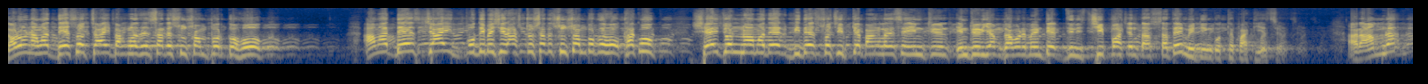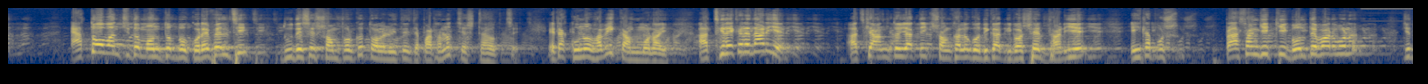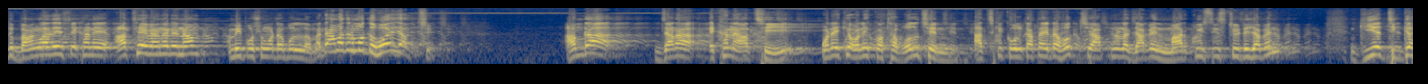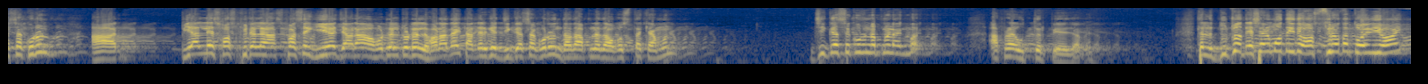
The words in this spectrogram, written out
কারণ আমার দেশও চাই বাংলাদেশের সাথে সুসম্পর্ক হোক। আমার দেশ চাই প্রতিবেশী রাষ্ট্রের সাথে সুসম্পর্ক থাকুক। সেই জন্য আমাদের বিদেশ সচিবকে বাংলাদেশের ইন্টেরিয়াম গভর্নমেন্টের যিনি চিফ আছেন, তার সাথে মিটিং করতে পাঠিয়েছে। আর আমরা এত অবাঞ্ছিত মন্তব্য করে ফেলছি, দু দেশের সম্পর্ক তলানিতে পাঠানোর চেষ্টা হচ্ছে। এটা কোনোভাবেই কাম্য নয়। আজকের এখানে দাঁড়িয়ে, আজকে আন্তর্জাতিক সংখ্যালঘু অধিকার দিবসের দাঁড়িয়ে এইটা প্রাসঙ্গিক কি বলতে পারব না? যেহেতু বাংলাদেশ এখানে আছে ব্যানারের নাম, আমি প্রসঙ্গটা বললাম। এটা আমাদের মধ্যে হয়ে যাচ্ছে। আমরা যারা এখানে আছি, অনেকে অনেক কথা বলছেন, আজকে কলকাতা এটা হচ্ছে, আপনারা যাবেন, মার্কুইস স্ট্রিটে যাবেন, গিয়ে জিজ্ঞাসা করুন, আর পিয়ারলেস হসপিটালের আশপাশে গিয়ে যারা হোটেল টোটেল ভাড়া দেয়, তাদেরকে জিজ্ঞাসা করুন, দাদা, আপনাদের অবস্থা কেমন? জিজ্ঞাসা করুন আপনারা একবার, আপনারা উত্তর পেয়ে যাবেন। তাহলে দুটো দেশের মধ্যে যদি অস্থিরতা তৈরি হয়,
